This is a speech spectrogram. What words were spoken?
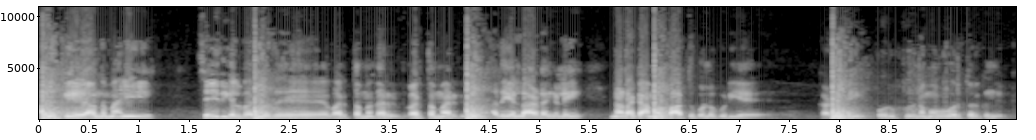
அதுக்கு அந்த மாதிரி செய்திகள் வருவது வருத்தமாக தான் இருக்குது வருத்தமாக இருக்குது. அது எல்லா இடங்களையும் நடக்காமல் பார்த்து கொள்ளக்கூடிய கடமை பொறுப்பு நம்ம ஒவ்வொருத்தருக்கும் இருக்குது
